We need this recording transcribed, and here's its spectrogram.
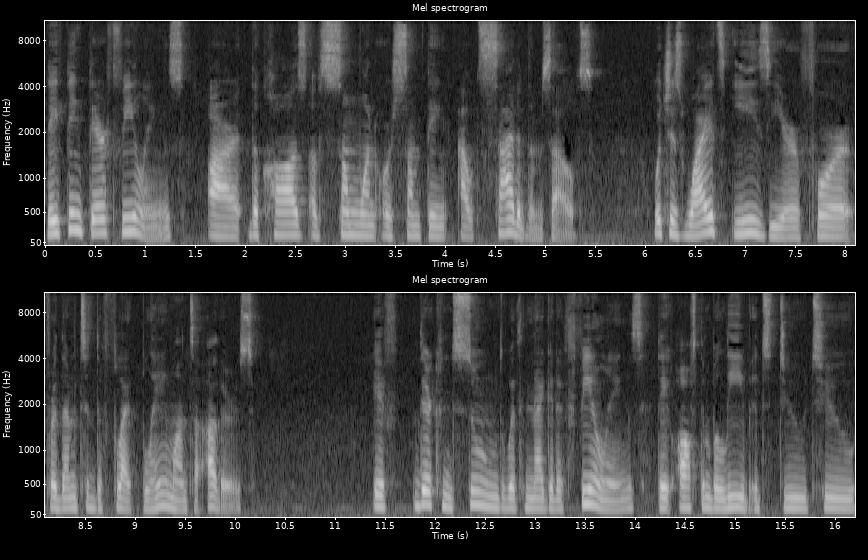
They think their feelings are the cause of someone or something outside of themselves, which is why it's easier for, for them to deflect blame onto others. If they're consumed with negative feelings, they often believe it's due to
